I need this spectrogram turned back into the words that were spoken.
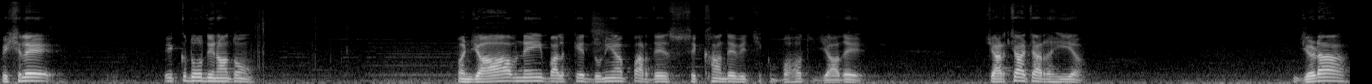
ਪਿਛਲੇ ਇੱਕ ਦੋ ਦਿਨਾਂ ਤੋਂ ਪੰਜਾਬ ਨਹੀਂ, ਬਲਕਿ ਦੁਨੀਆ ਭਰ ਦੇ ਸਿੱਖਾਂ ਦੇ ਵਿੱਚ ਇੱਕ ਬਹੁਤ ਜ਼ਿਆਦਾ ਚਰਚਾ ਚੱਲ ਰਹੀ ਆ। ਜਿਹੜਾ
